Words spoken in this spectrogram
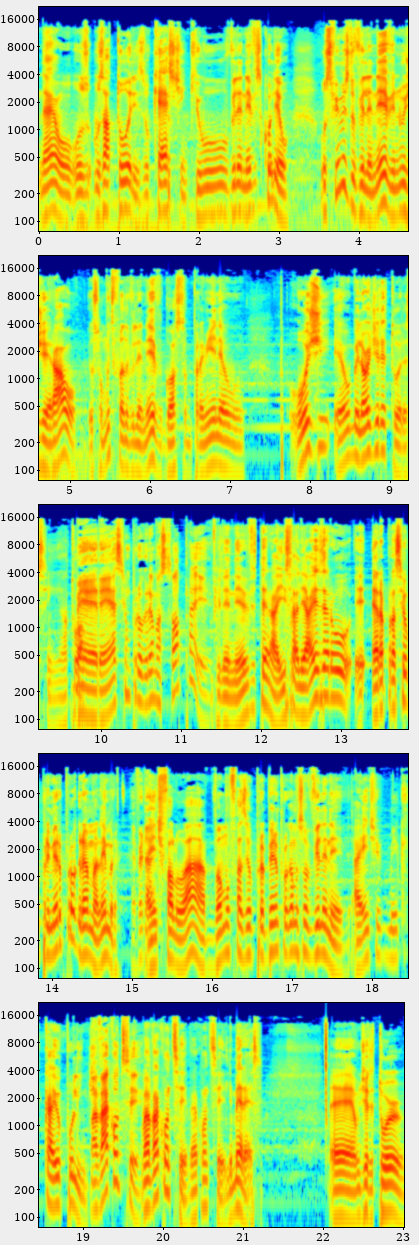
né, os, os, atores, o casting que o Villeneuve escolheu. Os filmes do Villeneuve, no geral, eu sou muito fã do Villeneuve, gosto, para mim ele é o hoje é o melhor diretor, assim, atual. Merece um programa só pra ele. Villeneuve terá. Isso, aliás, era o, era para ser o primeiro programa, lembra? É verdade. A gente falou, ah, vamos fazer o primeiro programa sobre Villeneuve. Aí a gente meio que caiu pro Lynch. Mas vai acontecer. Mas vai acontecer, vai acontecer. Ele merece. É um diretor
